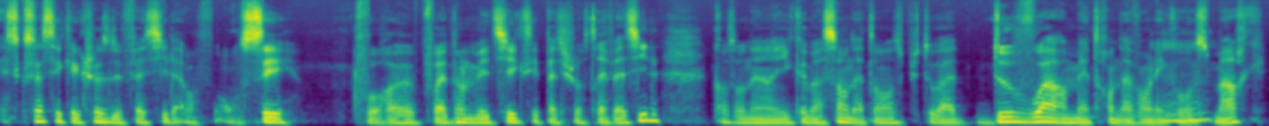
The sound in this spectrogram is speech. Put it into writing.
Est-ce que ça, c'est quelque chose de facile On sait, pour, euh, pour être dans le métier, que c'est pas toujours très facile. Quand on est un e-commerçant, on a tendance plutôt à devoir mettre en avant les mm-hmm. grosses marques,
